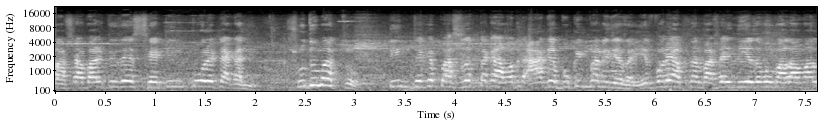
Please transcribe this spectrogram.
বাসা বাড়িতে যে সেটিং করে টাকা নিই। শুধুমাত্র তিন থেকে পাঁচ হাজার টাকা আমাদের আগে বুকিং বানিয়ে দেওয়া যায়। এরপরে আপনার বাসায় নিয়ে যাব মালামাল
